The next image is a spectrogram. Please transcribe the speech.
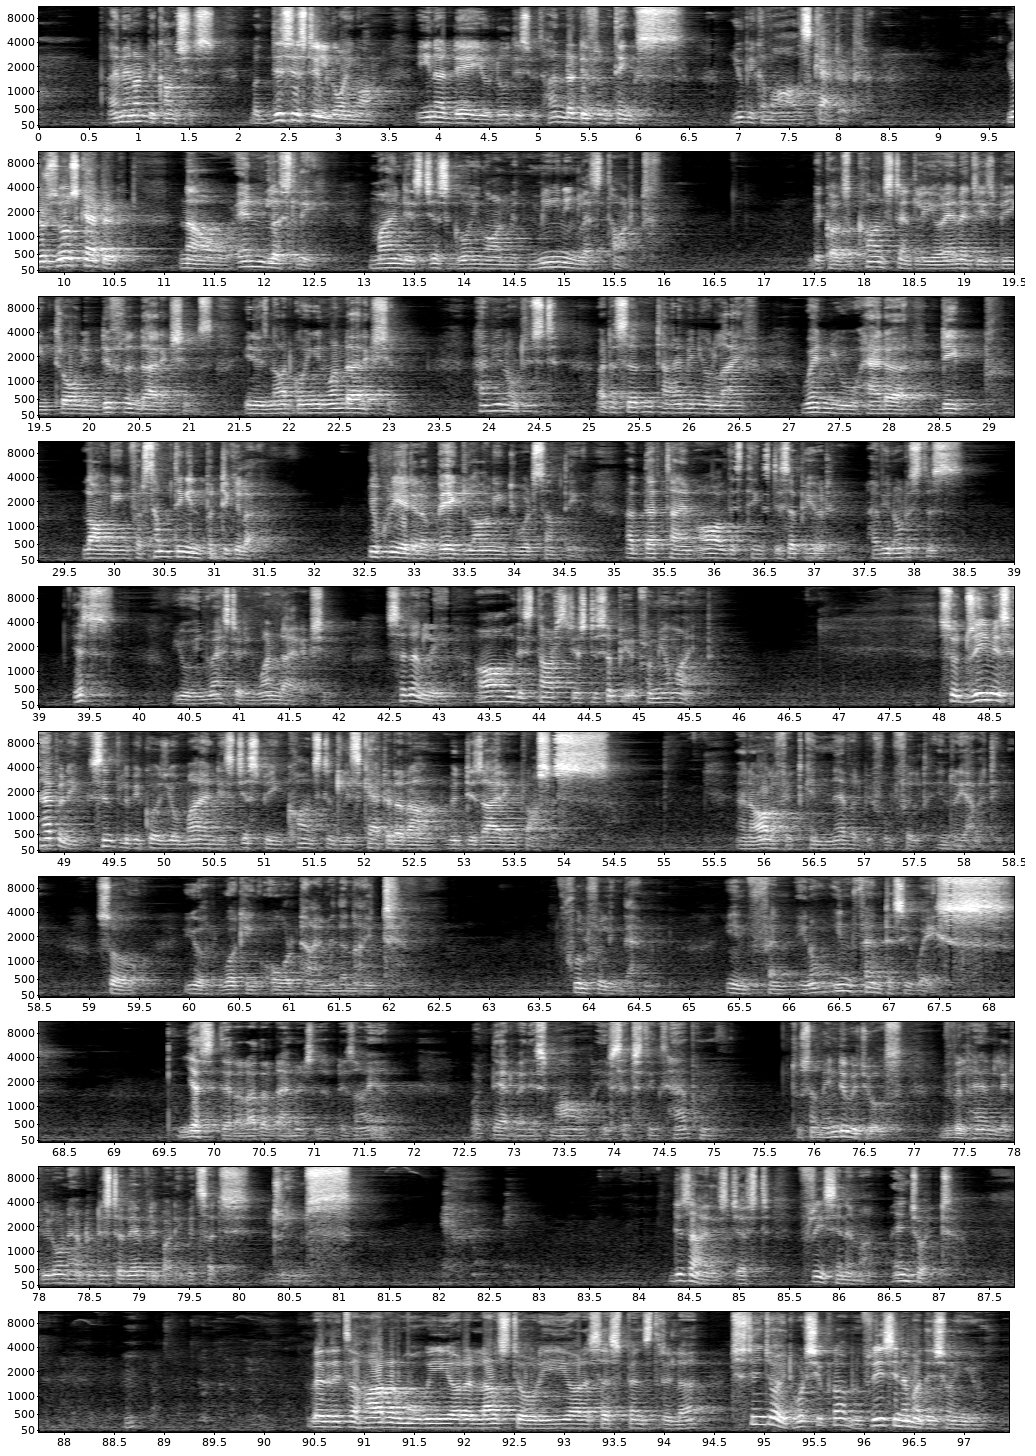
I may not be conscious, but this is still going on. In a day you do this with hundred different things, you become all scattered. You're so scattered, now endlessly, mind is just going on with meaningless thought. Because constantly your energy is being thrown in different directions, it is not going in one direction. Have you noticed at a certain time in your life when you had a deep longing for something in particular. You created a big longing towards something. At that time, all these things disappeared. Have you noticed this? Yes? You invested in one direction. Suddenly, all these thoughts just disappeared from your mind. So dream is happening simply because your mind is just being constantly scattered around with desiring process. And all of it can never be fulfilled in reality. So, you're working overtime in the night, fulfilling them in fan… you know, in fantasy ways. Yes, there are other dimensions of desire, but they are very small. If such things happen to some individuals, we will handle it. We don't have to disturb everybody with such dreams. Desire is just free cinema, enjoy it. Hmm? Whether it's a horror movie or a love story or a suspense thriller, just enjoy it, what's your problem? Free cinema they're showing you.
